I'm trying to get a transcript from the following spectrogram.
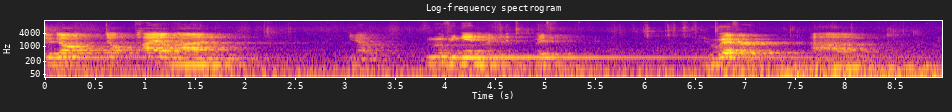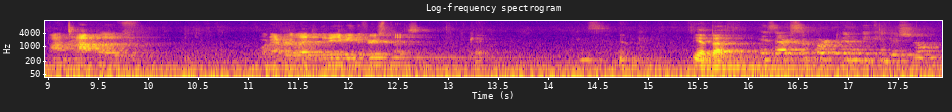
So don't don't pile on, you know, moving in with with whoever um, on top of whatever led to the baby in the first place. Okay. Yeah, yeah Beth. Is our support going to be conditional?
